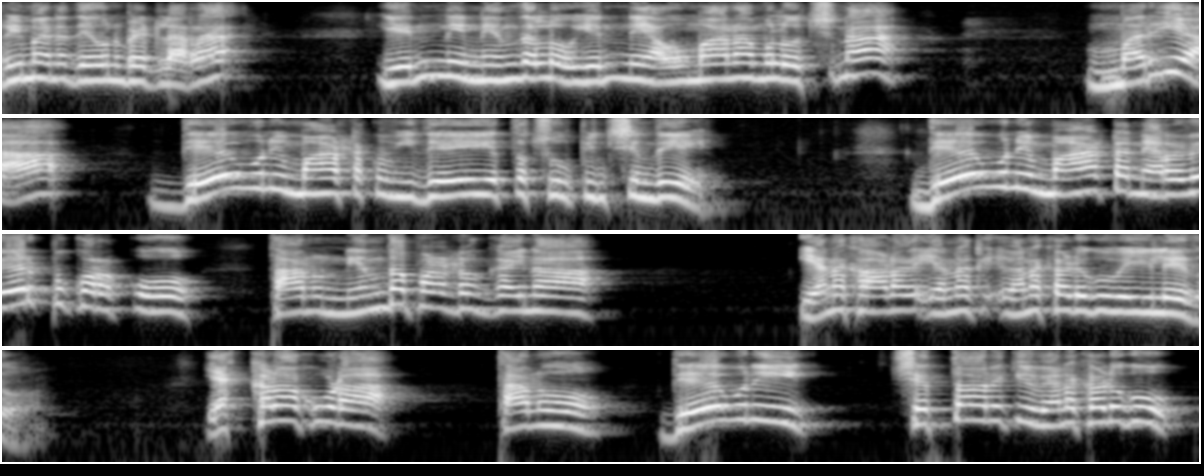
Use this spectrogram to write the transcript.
ప్రియమైన దేవుని బిడ్డలారా ఎన్ని నిందలు ఎన్ని అవమానములు వచ్చినా మరియా దేవుని మాటకు విధేయత చూపించింది. దేవుని మాట నెరవేర్పు కొరకు తాను నిందపడటంకైనా వెనకాడ వెనక వెనకడుగు వేయలేదు. ఎక్కడా కూడా తాను దేవుని చిత్తానికి వెనకడుగు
